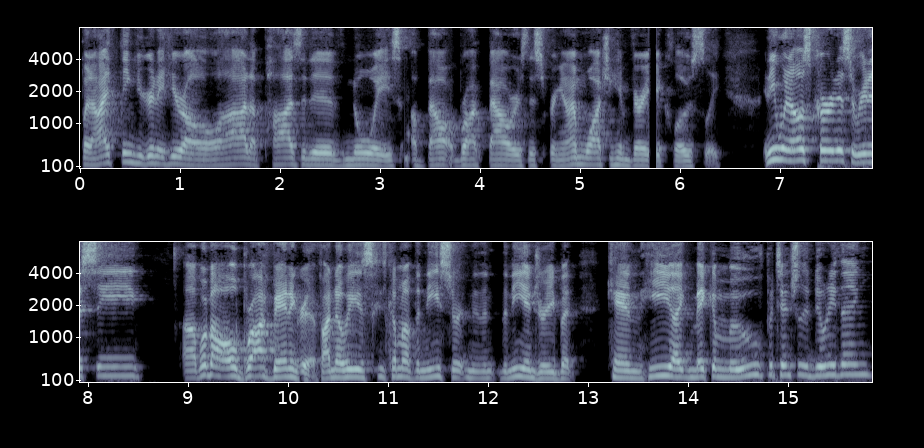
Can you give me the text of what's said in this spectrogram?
but I think you're going to hear a lot of positive noise about Brock Bowers this spring, and I'm watching him very closely. Anyone else, Curtis? Are we going to see? Uh, what about old Brock Vandagriff? I know he's he's coming off the knee certain the, the knee injury, but can he like make a move potentially to do anything?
